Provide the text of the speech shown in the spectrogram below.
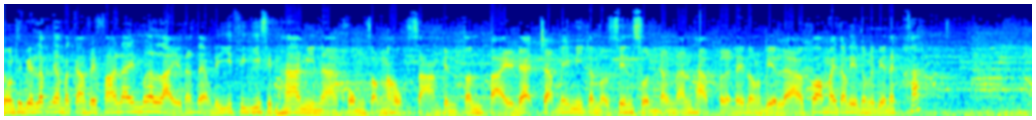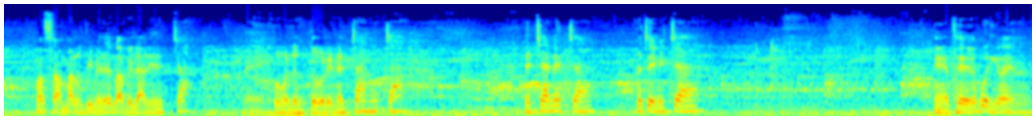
ลงทะเบียนรับเงินประกันไฟฟ้าได้เมื่อไหร่ตั้งแต่วันที่25 มีนาคม 2563 เป็นต้นไป และจะไม่มีกำหนดสิ้นสุดดังนั้น หากเปิดได้ลงทะเบียนแล้วก็ไม่ต้องรีบลงทะเบียนนะคะเพราะสามารถลงทะเบียนได้ตลอดเวลานี้นะจ๊ะ พูดเหมือนลุงตู่เลยนะจ๊ะนะจ๊ะนะจ๊ะนะจ๊ะเข้าใจไหมจ๊ะแหมเธอก็พูดกันไปนะ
